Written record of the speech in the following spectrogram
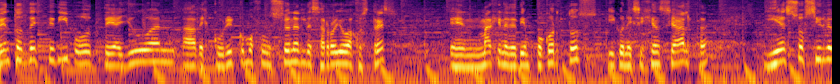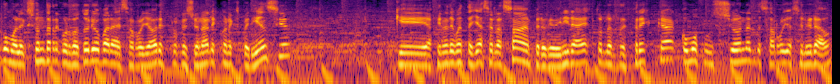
eventos de este tipo te ayudan a descubrir cómo funciona el desarrollo bajo estrés, en márgenes de tiempo cortos y con exigencia alta. Y eso sirve como lección de recordatorio para desarrolladores profesionales con experiencia que a final de cuentas ya se la saben, pero que venir a esto les refresca cómo funciona el desarrollo acelerado.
